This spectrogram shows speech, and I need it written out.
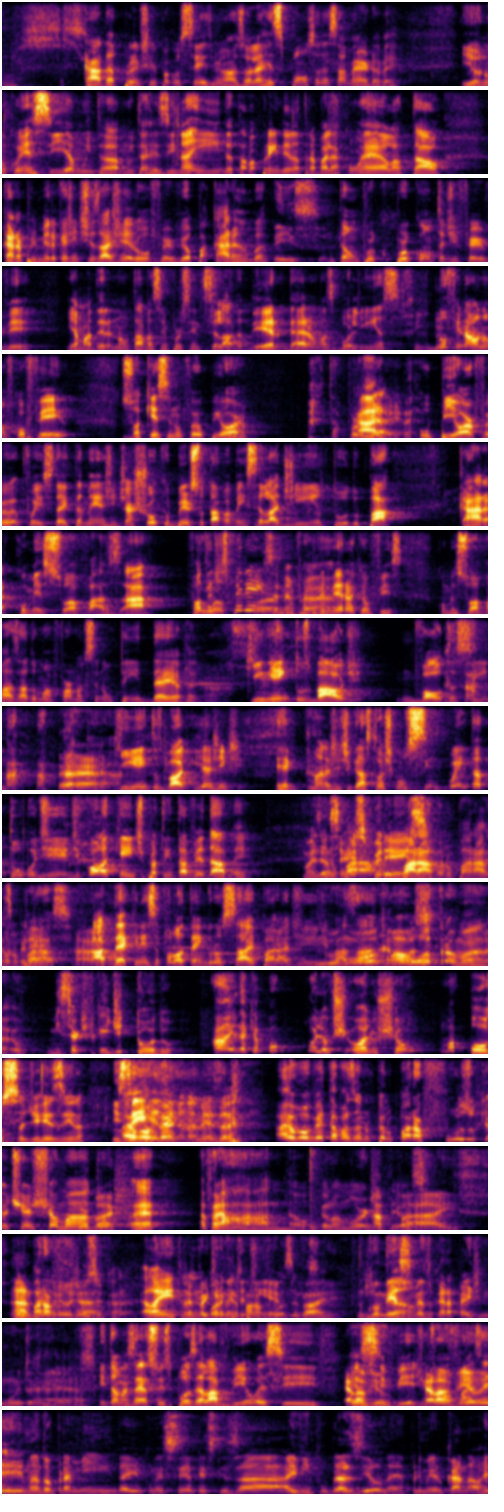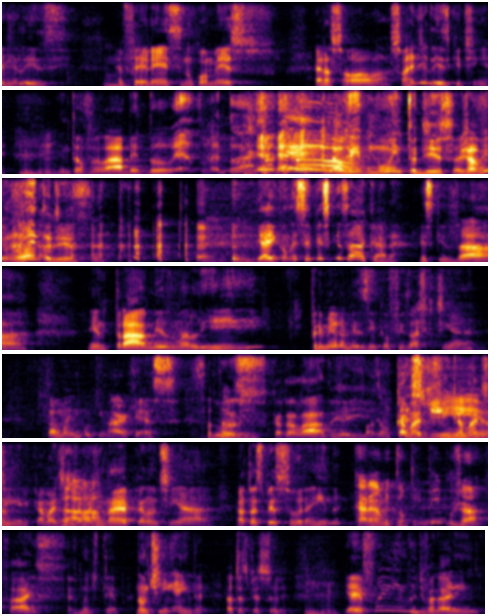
Cada prancha ele pagou 6 mil reais. Olha a responsa dessa merda, velho. E eu não conhecia muita, muita resina ainda. Tava aprendendo a trabalhar com ela tal. Cara, primeiro que a gente exagerou, ferveu pra caramba. Isso. Então, por, por conta de ferver e a madeira não estava 100% selada, der- deram umas bolinhas. Sim. No final não ficou feio, só que esse não foi o pior. Tá por Cara, aí, né? o pior foi, foi isso daí também. A gente achou que o berço tava bem seladinho, tudo, pá. Cara, começou a vazar. Falta de Uma experiência forma- mesmo, foi a É. primeira que eu fiz. Começou a vazar de uma forma que você não tem ideia, velho. 500 balde em volta assim. É. 500 balde e a gente. Mano, a gente gastou acho que uns 50 tubos de, de cola quente pra tentar vedar, velho. Mas E é não assim, parava, a experiência. Não parava, não parava, É não parava. Ah. Até que nem você falou, até engrossar e parar de, de Engomou, vazar. né? Uma Acabou-se. outra, mano, eu me certifiquei de tudo. Ah, e daqui a pouco, olha, olha o chão, uma poça de resina. E Aí sem vou ver- resina na mesa, né? Aí eu vou ver, tá vazando pelo parafuso que eu tinha chamado. Por baixo. É. Aí eu falei, ah, não, pelo amor de Deus. Rapaz. Ah, não, parafuso, eu já, cara. Ela entra já ali no buraquinho muito do dinheiro parafuso com e isso vai. aí. No Então. começo mesmo o cara perde muito dinheiro. Então, mas aí a sua esposa, ela viu esse, Ela esse viu. vídeo Ela falou, "Faz viu aí." e mandou pra mim, daí eu comecei a pesquisar, aí vim pro Brasil, né? Primeiro canal Redilize. Uhum. Referência no começo. Era só, só Redilize que tinha. Uhum. Então fui lá, Bedu, isso, Bedu, não sei o quê. Já ouvi muito disso, eu já ouvi muito disso. e aí comecei a pesquisar, cara. Pesquisar, entrar mesmo ali. Primeira mesinha que eu fiz, eu acho que tinha tamanho um pouquinho maior que essa. Só tá Duas cada lado e aí Fazer um camadinha, camadinha, camadinha, Tá. camadinha. Na época não tinha alta espessura ainda. Caramba, então tem tempo já. Faz, faz muito tempo. Não tinha ainda alta espessura. Uhum. E aí eu fui indo devagarinho.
